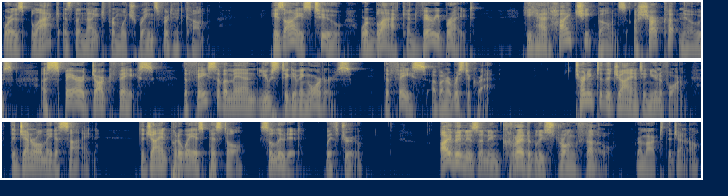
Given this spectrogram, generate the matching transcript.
were as black as the night from which Rainsford had come. His eyes, too, were black and very bright. He had high cheekbones, a sharp cut nose, a spare, dark face, the face of a man used to giving orders, the face of an aristocrat. Turning to the giant in uniform, the general made a sign. The giant put away his pistol, saluted, withdrew. Ivan is an incredibly strong fellow, remarked the general.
